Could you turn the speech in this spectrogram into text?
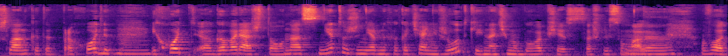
шланг этот проходит. И хоть э, говорят, что у нас нет уже нервных окончаний в желудке, иначе мы бы вообще сошли с ума. Да. Вот,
